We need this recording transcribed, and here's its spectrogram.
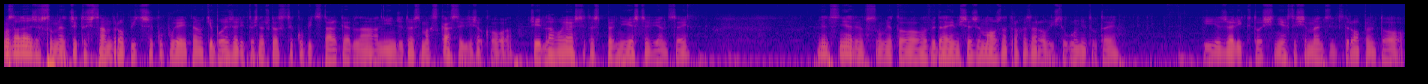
no zależy w sumie, czy ktoś sam dropi, czy kupuje itemki, bo jeżeli ktoś na przykład chce kupić Starkę dla Ninja, to jest max kasy gdzieś około, czyli dla Woja jeszcze to jest pewnie jeszcze więcej. Więc nie wiem, w sumie to wydaje mi się, że można trochę zarobić, ogólnie tutaj. I jeżeli ktoś nie chce się męczyć z dropem, to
